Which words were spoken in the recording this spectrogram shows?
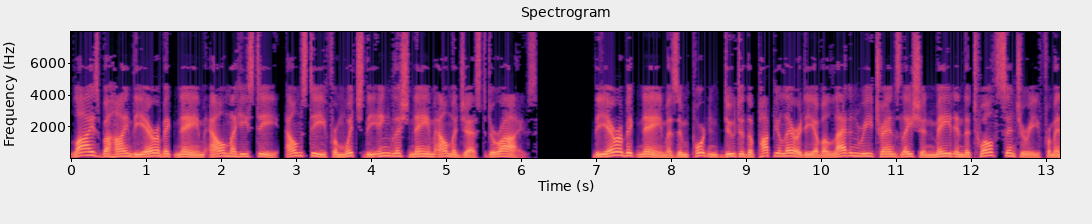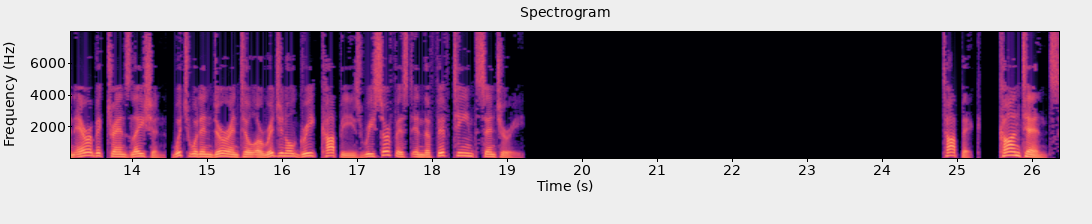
lies behind the Arabic name al-Mahisti, Almsti from which the English name Almagest derives. The Arabic name is important due to the popularity of a Latin retranslation made in the 12th century from an Arabic translation, which would endure until original Greek copies resurfaced in the 15th century. Topic. Contents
